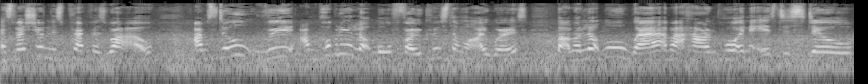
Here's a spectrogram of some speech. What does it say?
especially on this prep as well, I'm still really, I'm probably a lot more focused than what I was, but I'm a lot more aware about how important it is to still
